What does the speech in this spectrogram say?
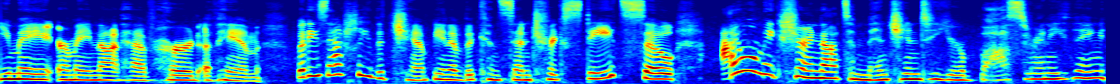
You may or may not have heard of him, but he's actually the champion of the concentric states, so I will make sure not to mention to your boss or anything.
